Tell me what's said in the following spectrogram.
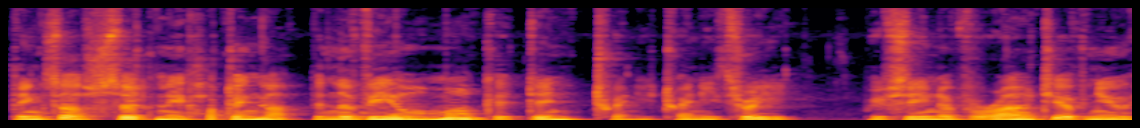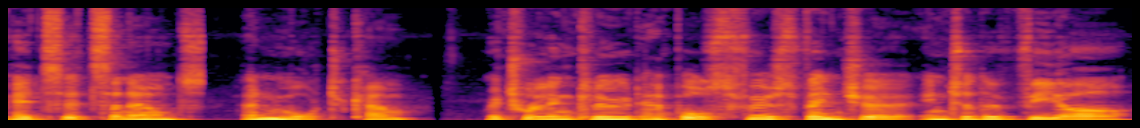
things are certainly hotting up in the VR market in 2023. We've seen a variety of new headsets announced and more to come, which will include Apple's first venture into the VR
